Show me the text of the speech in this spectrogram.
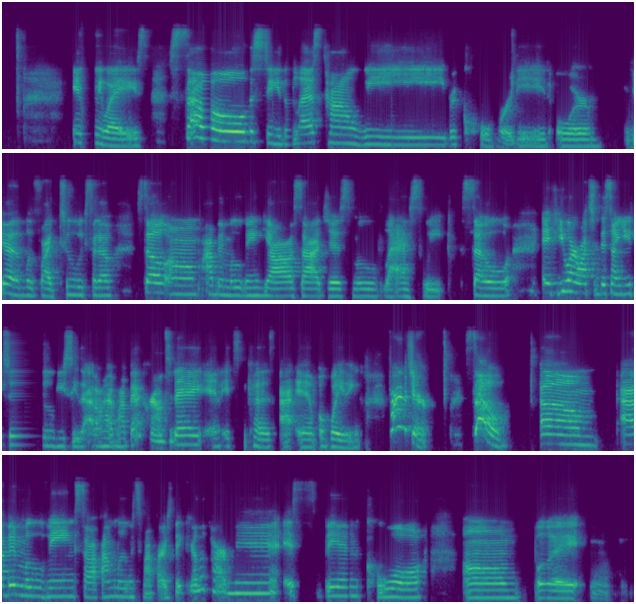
anyways, so let's see. The last time we recorded, or yeah, it was like two weeks ago. So um I've been moving, y'all. So I just moved last week. So if you are watching this on YouTube you see that I don't have my background today, and it's because I am awaiting furniture. So, um, I've been moving. So if I'm moving to my first big girl apartment, it's been cool. Um, but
